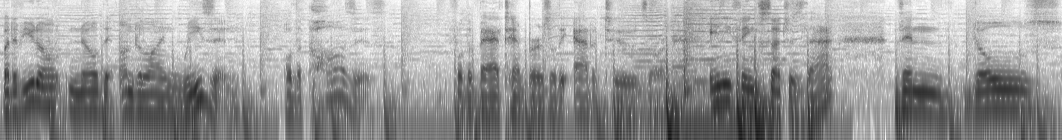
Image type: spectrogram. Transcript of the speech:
But if you don't know the underlying reason or the causes for the bad tempers or the attitudes or anything such as that, then those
